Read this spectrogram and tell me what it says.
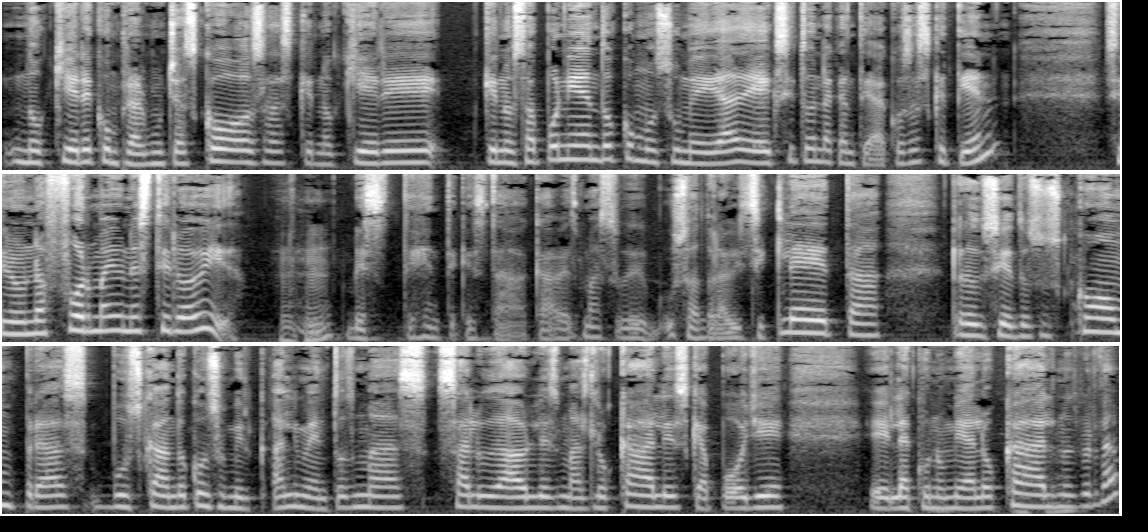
no quiere comprar muchas cosas, que no quiere, que no está poniendo como su medida de éxito en la cantidad de cosas que tienen, sino una forma y un estilo de vida. Ves gente que está cada vez más eh, usando la bicicleta, reduciendo sus compras, buscando consumir alimentos más saludables, más locales, que apoye eh, la economía local, ¿no es verdad?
